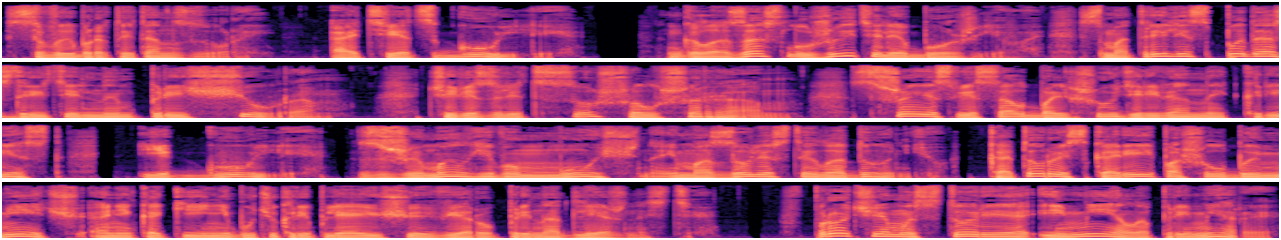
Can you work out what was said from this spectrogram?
с выбратой танзурой. Отец Гулли. Глаза служителя Божьего смотрели с подозрительным прищуром. Через лицо шел шрам, с шеи свисал большой деревянный крест, и Гулли сжимал его мощной мозолистой ладонью, которой скорее пошел бы меч, а не какие-нибудь укрепляющие веру принадлежности. Впрочем, история имела примеры,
